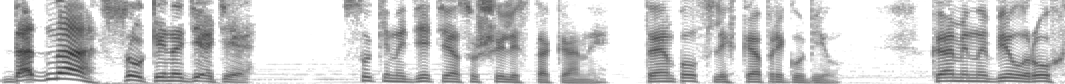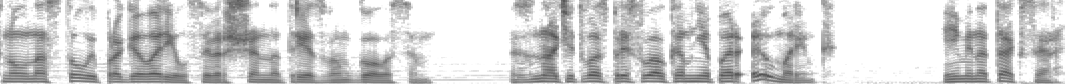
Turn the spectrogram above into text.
До дна, сукины дети!» Сукины дети осушили стаканы. Темпл слегка пригубил. Каменный Билл рухнул на стул и проговорил совершенно трезвым голосом. «Значит, вас прислал ко мне пэр Элморинг?» «Именно так, сэр».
